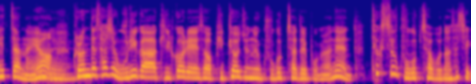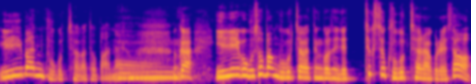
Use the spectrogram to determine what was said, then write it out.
했잖아요. 네. 그런데 사실 우리가 길거리에서 비켜주는 구급차들 보면은 특수 구급차보다는 사실 일반 구급차가 더 많아요. 음. 그러니까 119 소방 구급차 같은 거는 이제 특수 구급차라고 그래서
